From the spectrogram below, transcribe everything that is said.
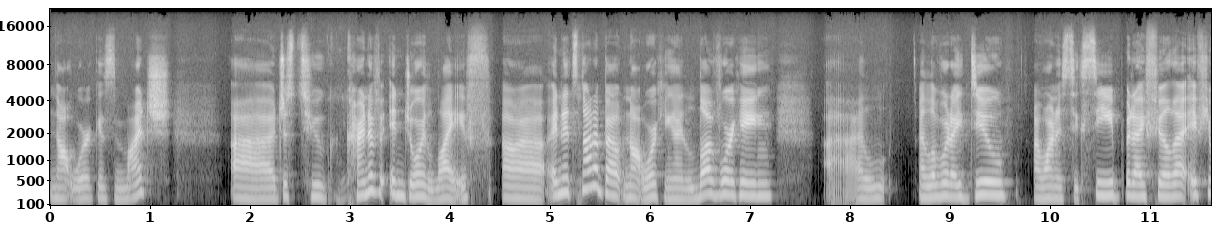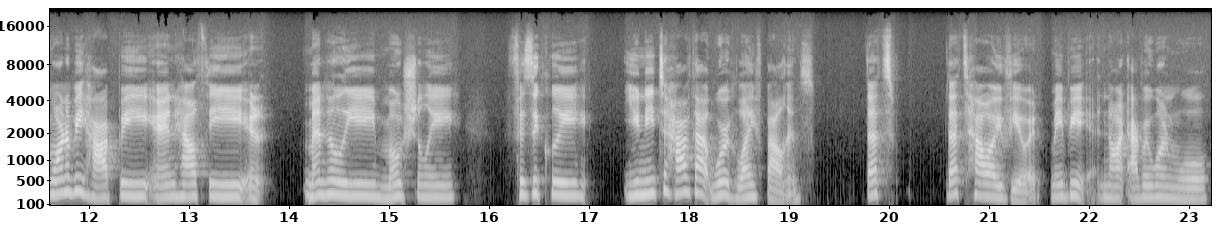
not work as much, uh, just to kind of enjoy life. Uh, and it's not about not working. I love working. Uh, I I love what I do. I want to succeed, but I feel that if you want to be happy and healthy and mentally, emotionally, physically, you need to have that work life balance. That's that's how I view it. Maybe not everyone will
